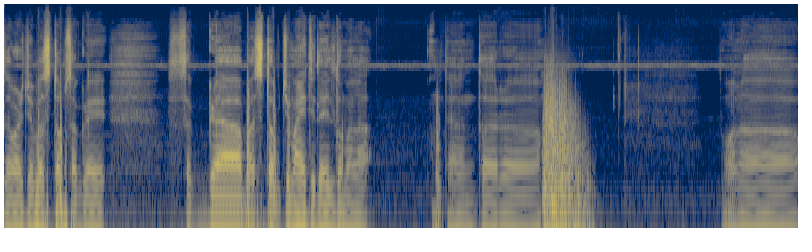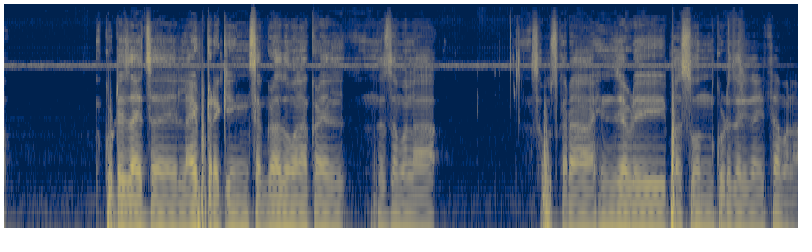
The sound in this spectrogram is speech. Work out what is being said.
जवळचे बसस्टॉप सगळे सगळ्या बसस्टॉपची माहिती देईल तुम्हाला. त्यानंतर तुम्हाला कुठे जायचं आहे लाईव्ह ट्रेकिंग सगळं तुम्हाला कळेल. जसं मला सपोज करा हिंजवडीपासून कुठेतरी जायचं आहे मला.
